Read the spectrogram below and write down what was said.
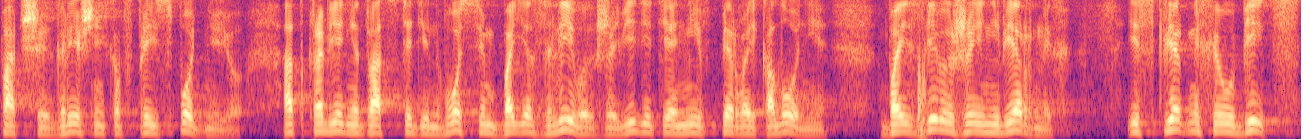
падших грешников в преисподнюю. Откровение 21.8. «Боязливых же, видите они в первой колонии, боязливых же и неверных, и скверных и убийц,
